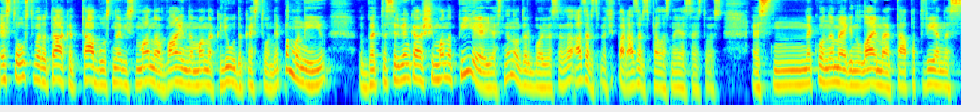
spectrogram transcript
Es to uztveru tā, ka tā būs nevis mana vaina, mana kļūda, ka es to nepamanīju, bet tas ir vienkārši mana pieeja. Es nenodarbojos ar azartspēlēm, vispār azartspēlēs neiesaistos. Es neko nemēģinu laimēt tāpat vienas.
